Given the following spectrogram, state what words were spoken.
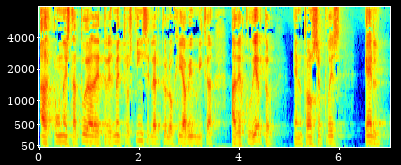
a una estatura de 3 metros 15, la arqueología bíblica ha descubierto. Entonces, pues, Él,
